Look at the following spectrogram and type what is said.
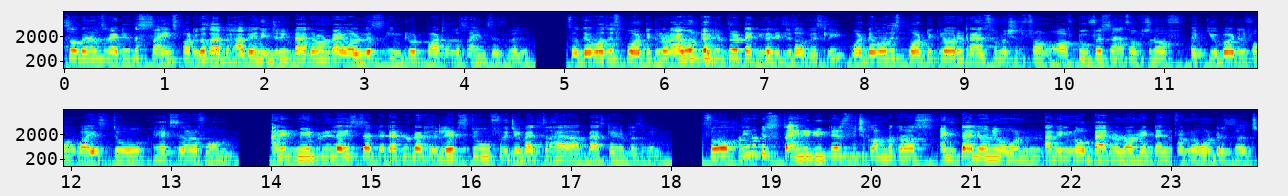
So when I was writing the science part, because I'm having an engineering background, I always include parts on the science as well. So there was this particular, I won't get into the technical details obviously, but there was this particular transformation from of two-phase transformation of a cuboidal form of ice to hexagonal form, and it made me realize that that, that relates to Frigibax and uh, Baxter as well. So you know these tiny details which you come across entirely on your own, having no background on it, and from your own research.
